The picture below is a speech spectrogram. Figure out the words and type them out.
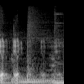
Yeah.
